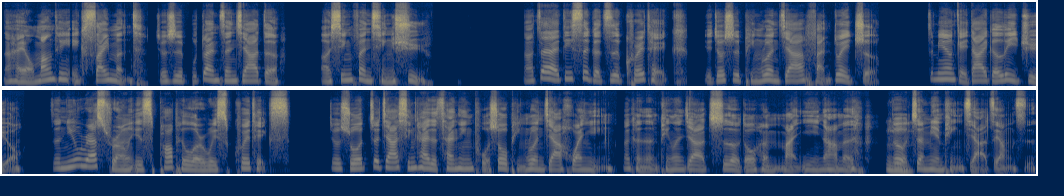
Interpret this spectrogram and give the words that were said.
那还有 mounting excitement，就是不断增加的呃兴奋情绪。那再来第四个字 critic，也就是评论家、反对者。这边给大家一个例句哦：The new restaurant is popular with critics。就是说，这家新开的餐厅颇受评论家欢迎。那可能评论家吃了都很满意，那他们 都有正面评价，这样子。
